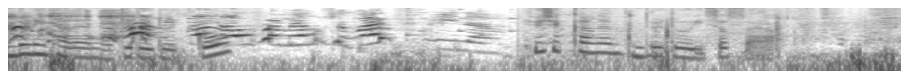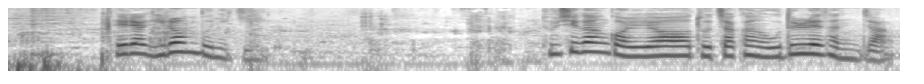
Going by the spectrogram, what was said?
덤블링 타는 애기들도 있고 휴식하는 분들도 있었어요. 대략 이런 분위기. 2시간 걸려 도착한 오들레 산장.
